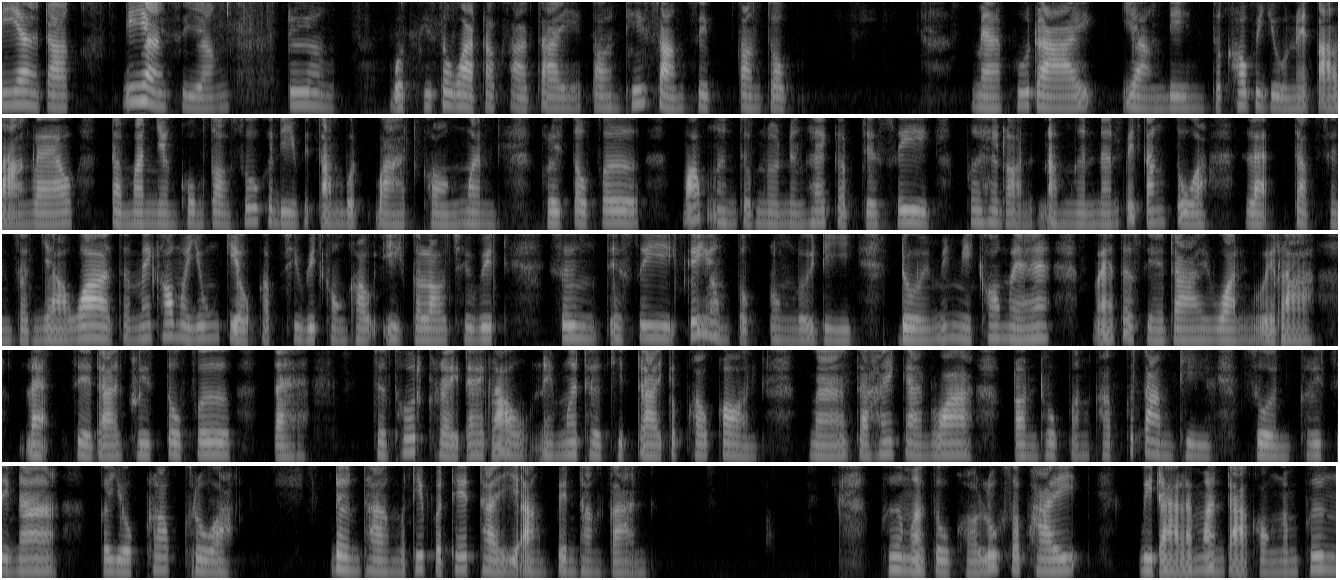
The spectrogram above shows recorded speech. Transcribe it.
นิยายรัก นิยายเสียง เรื่อง บทพิศวาสรักษาใจตอนที่ 30 ตอนจบ แม้ผู้ร้ายอย่างดีนจะเข้าไปอยู่ในตารางแล้ว แต่มันยังคงต่อสู้คดีไปตามบทบาทของมันคริสโตเฟอร์ มอบเงินจำนวนหนึ่งให้กับเจสซี่ เพื่อให้หล่อนนำเงินนั้นไปตั้งตัว และ จับเซ็นสัญญาว่าจะไม่เข้ามายุ่งเกี่ยวกับชีวิตของเขาอีกตลอดชีวิต ซึ่งเจสซี่ก็ยอมตกลงโดยดี โดยไม่มีข้อแม้ แม้จะเสียดายวันเวลา และเสียดายคริสโตเฟอร์ แต่จะโทษใครได้เล่าในเมื่อเธอคิดร้ายกับเขาก่อนม้จะให้การว่าตอนถูกบังคับก็ตามที ส่วนคริสติน่าก็ยกครอบครัว เดินทางมาที่ประเทศไทยอย่างเป็นทางการ เพื่อมาสู่ขอลูกสะใภ้บิดาและมารดาของน้ำพึ่ง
